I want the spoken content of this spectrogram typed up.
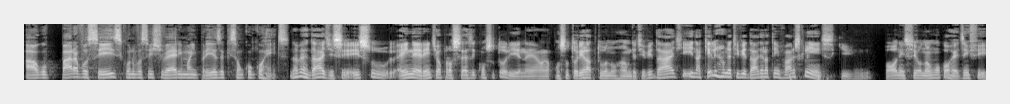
algo para vocês quando vocês tiverem uma empresa que são concorrentes? Na verdade, isso é inerente ao processo de consultoria, né? A consultoria ela atua num ramo de atividade e naquele ramo de atividade ela tem vários clientes que podem ser ou não concorrentes, enfim.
